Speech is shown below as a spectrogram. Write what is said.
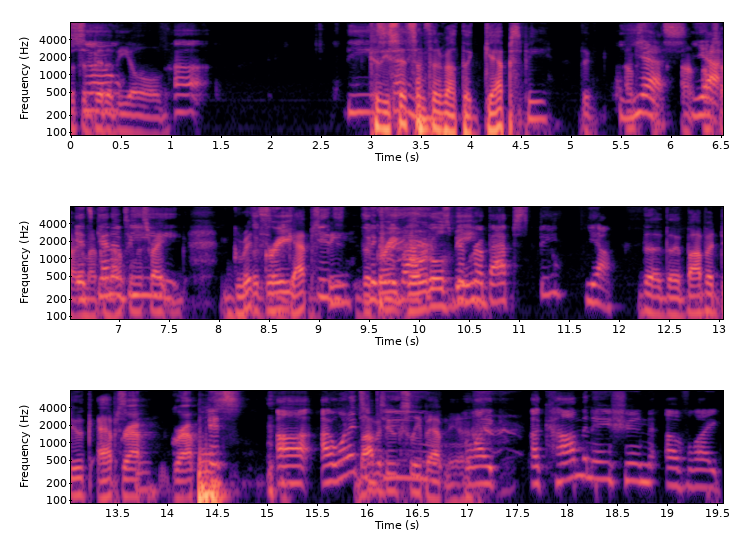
what's so, a bit of the old uh because you said something about the Gepsby. The I'm, Yes, I'm, yeah, I'm sorry, it's am I gonna pronouncing this right? be- Grits The great- Gepsby, The Great Grabab- Gordlesby? The Grabapsby? Yeah. the the Babadook Apsby. Gra- grapples. It's uh I wanted to Babadook do sleep apnea. like a combination of like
